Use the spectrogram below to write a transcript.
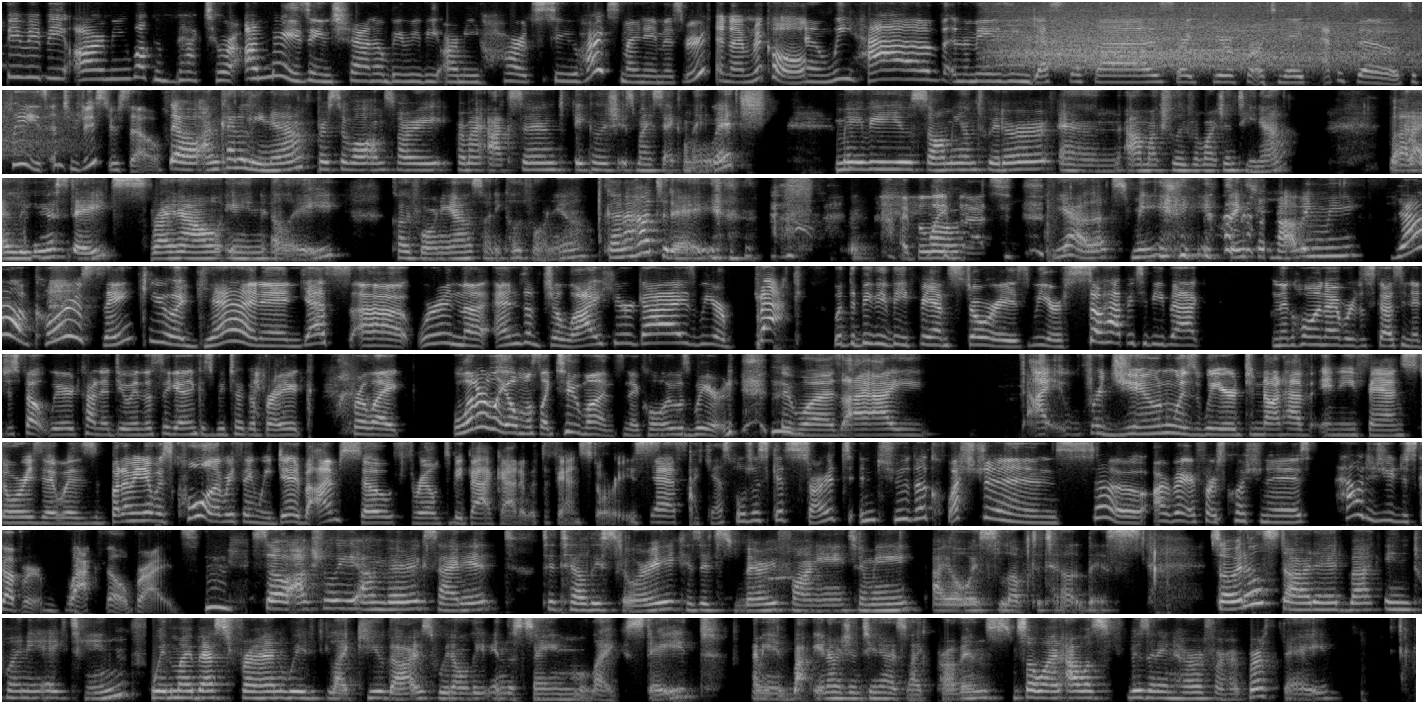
up, BVB Army? Welcome back to our amazing channel, BVB Army Hearts to Hearts. My name is Ruth. And I'm Nicole. And we have an amazing guest with us right here for today's episode. So please introduce yourself. So I'm Carolina. First of all, I'm sorry for my accent. English is my second language. Maybe you saw me on Twitter, and I'm actually from Argentina, but I live in the States right now in LA, California, sunny California. Kind of hot today. I believe um, that. Yeah, that's me. Thanks for having me. Yeah, of course. Thank you again. And yes, uh, we're in the end of July here, guys. We are back with the BVB fan stories. We are so happy to be back. Nicole and I were discussing it just felt weird kind of doing this again because we took a break for like literally almost like two months, Nicole. It was weird. It was. I, I I for June was weird to not have any fan stories. It was, but I mean, it was cool everything we did. But I'm so thrilled to be back at it with the fan stories. Yes, I guess we'll just get started into the questions. So our very first question is, how did you discover Black Veil Brides? Hmm. So actually, I'm very excited to tell this story because it's very funny to me. I always love to tell this. So it all started back in 2018 with my best friend. We like you guys, we don't live in the same like state. I mean, but in Argentina, it's like province. So when I was visiting her for her birthday,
